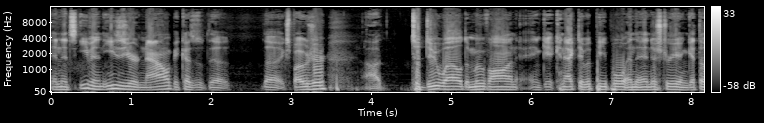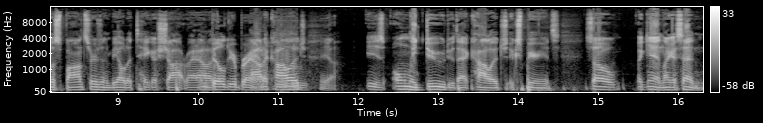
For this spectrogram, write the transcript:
and it's even easier now because of the the exposure, uh, to do well, to move on and get connected with people in the industry and get those sponsors and be able to take a shot right out build of, your brand. out of college mm-hmm. yeah. is only due to that college experience. So again, like I said,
